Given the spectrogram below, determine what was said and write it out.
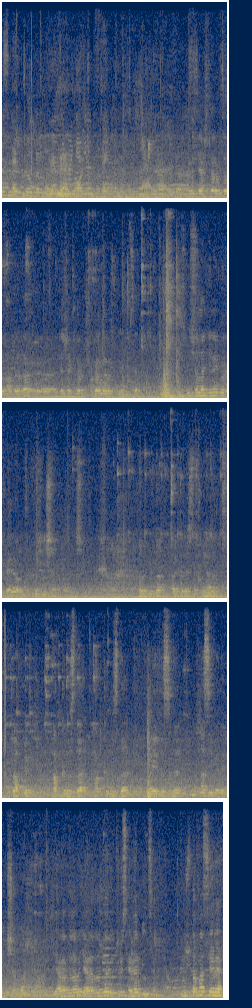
bir sürü çocuklarım var. Biz yaşlılarımız adına da e, teşekkürler, şükranlar sunuyorum size. İnşallah yine görüşmeye devam edeceğiz. İnşallah. Tabii burada arkadaşlar inanın Rabbim hakkınızda hakkımızda hayırlısını nasip eder inşallah. Yaradılanı yaradığından ötürü seven bir insan. Mustafa sever.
